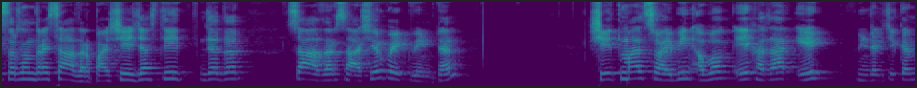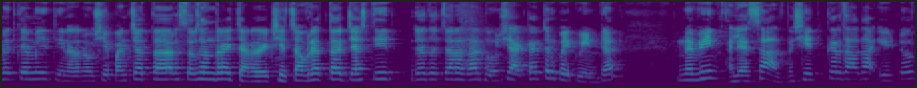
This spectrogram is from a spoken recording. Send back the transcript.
सरसंद्राई सहा हजार पाचशे जास्तीत जास्त सहा हजार सहाशे रुपये क्विंटल. शेतमाल सोयाबीन अवक एक हजार एक. क्विंटलची कमीत कमी तीन हजार नऊशे पंच्याहत्तर. सरसंद्राई चार हजार एकशे चौऱ्याहत्तर. जास्तीत जास्त चार हजार दोनशे अठ्ठ्याहत्तर रुपये क्विंटल. नवीन आले असाल तर शेतकरी दादा यूट्यूब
